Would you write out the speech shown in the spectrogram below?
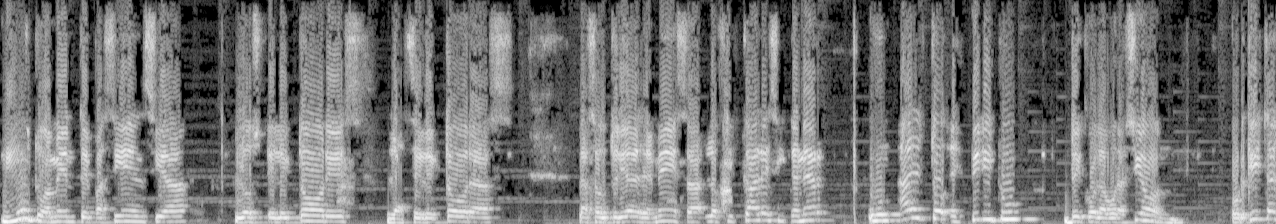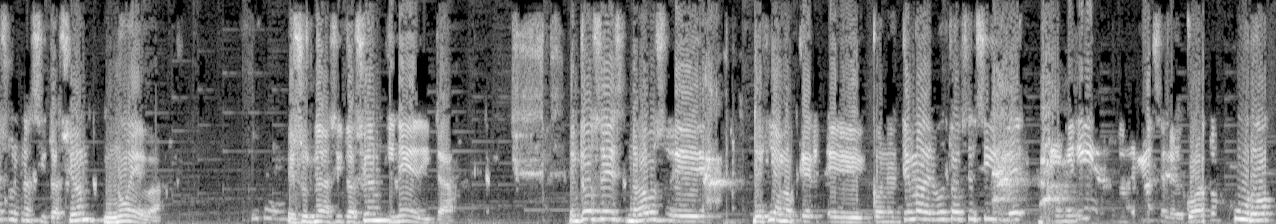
mutuamente paciencia, los electores, las electoras, las autoridades de mesa, los fiscales y tener un alto espíritu de colaboración, porque esta es una situación nueva, es una situación inédita. Entonces, nos vamos, eh, decíamos que eh, con el tema del voto accesible, debería, además en el cuarto oscuro,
